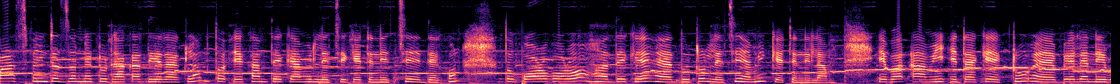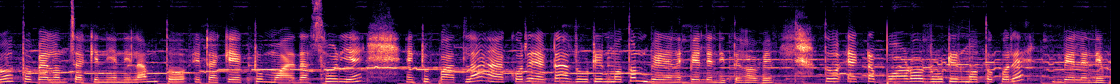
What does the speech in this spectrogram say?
পাঁচ মিনিটের জন্য একটু ঢাকা দিয়ে রাখলাম। তো এখান থেকে আমি লেচি কেটে নিচ্ছি দেখুন। তো বড় বড় হ্যাঁ, দেখে দুটো লেচি আমি কেটে নিলাম। এবার আমি এটাকে একটু বেলে নিব। তো বেলন চাকি নিয়ে নিলাম। তো এটাকে একটু ময়দা ছড়িয়ে একটু পাতলা করে একটা রুটির মতন বেলে বেলে নিতে হবে। তো একটা বড় রুটির মতো করে বেলে নেব।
